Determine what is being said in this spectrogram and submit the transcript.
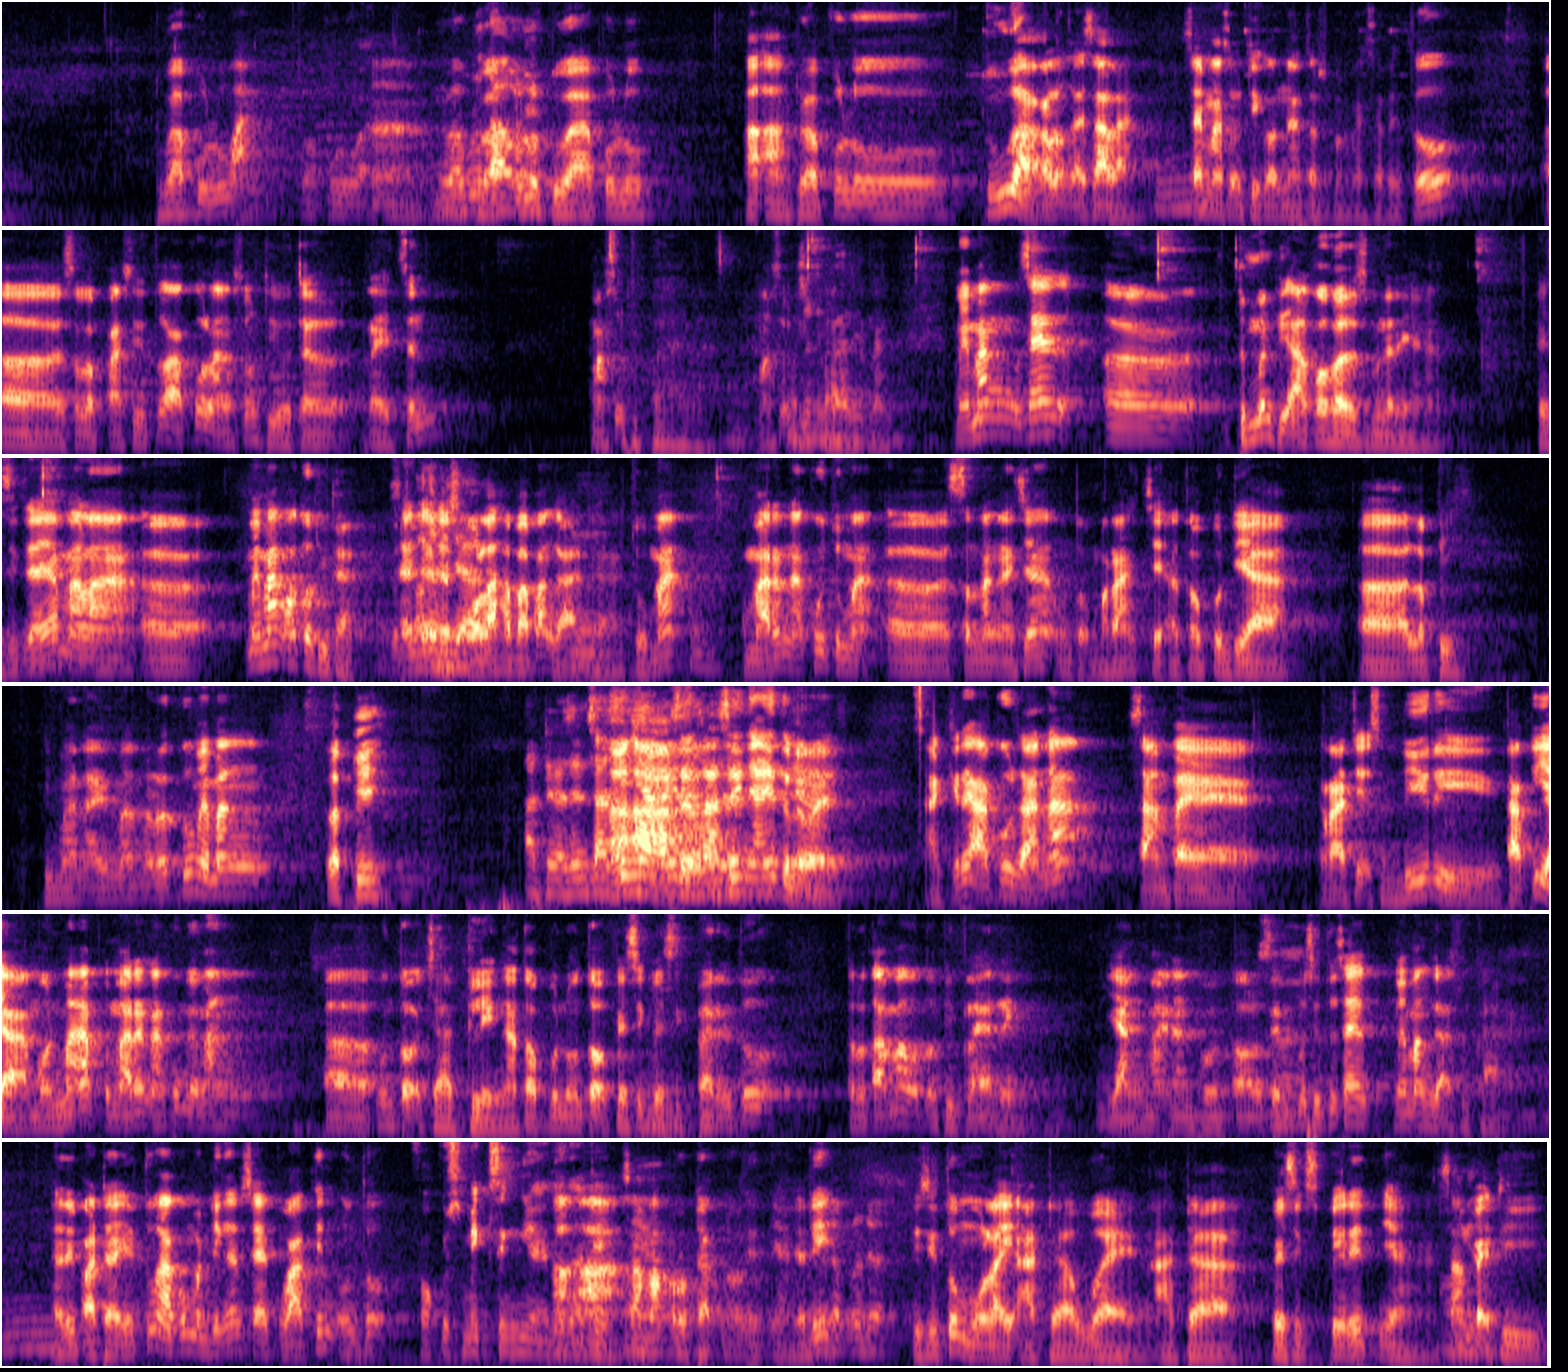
20-an. 20-an. Nah, 20 umur tahun 20 20 ah, ah, 22 kalau nggak salah. Hmm. Saya masuk di koordinator supervisor itu eh, selepas itu aku langsung di Hotel Regent masuk di bar. Masuk, di di bar. bar itu. Nah, memang saya eh, demen di alkohol sebenarnya. Basic saya malah eh, memang otodidak. Saya nggak ada sekolah apa apa nggak ada. Cuma kemarin aku cuma eh, senang aja untuk meracik ataupun dia eh, lebih gimana? ya, Menurutku memang lebih Ada sensasinya. ah, gitu, sensasinya itu loh mas. Akhirnya aku sana sampai ngeracik sendiri. Tapi ya mohon maaf kemarin aku memang eh, untuk juggling ataupun untuk basic-basic bar itu terutama untuk di flaring. Yang mainan botol sirkus itu saya memang nggak suka. Daripada itu aku mendingan saya kuatin untuk Fokus mixingnya itu ah, tadi. ah, sama produk knowledge-nya. Jadi Produk-produk. di situ mulai ada wine, ada basic spiritnya, sampai di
